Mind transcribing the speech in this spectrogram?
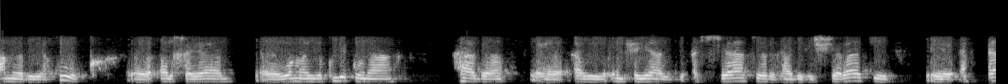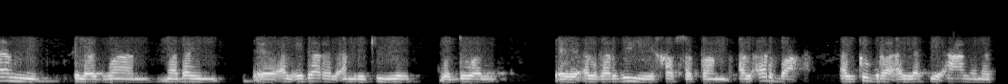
أمر يفوق الخيال وما يقلقنا هذا الانحياز السافر هذه الشراكة التامة في العدوان ما بين آه، الإدارة الأمريكية والدول آه، الغربية خاصة الأربع الكبرى التي أعلنت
